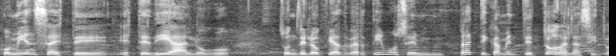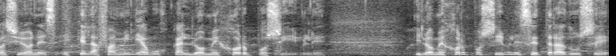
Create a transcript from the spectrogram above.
comienza este, este diálogo donde lo que advertimos en prácticamente todas las situaciones es que la familia busca lo mejor posible. Y lo mejor posible se traduce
